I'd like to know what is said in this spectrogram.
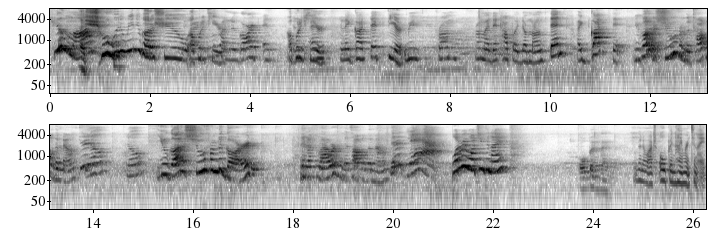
shoe, Mom. A shoe? What do you mean you got a shoe? I'll put it here. From the guard and I'll put it here. And, I got it Here. we- from from at the top of the mountain. I got it. You got a shoe from the top of the mountain? No, no. You got a shoe from the guard and a flower from the top of the mountain? Yeah. What are we watching tonight? Oppenheimer. We're gonna watch Oppenheimer tonight.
